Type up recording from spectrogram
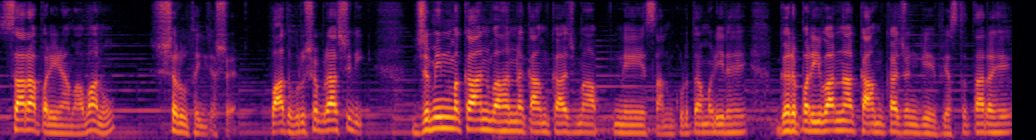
સારા પરિણામ આવવાનું શરૂ થઈ જશે. વાત વૃષભ રાશિની. જમીન, મકાન, વાહનના કામકાજમાં આપને સાનુકૂળતા મળી રહે. ઘર પરિવારના કામકાજ અંગે વ્યસ્તતા રહે.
